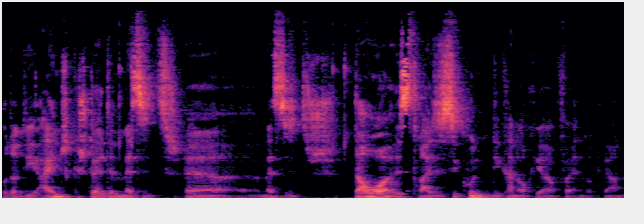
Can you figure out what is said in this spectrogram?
Oder die eingestellte Message, äh, Message-Dauer ist 30 Sekunden, die kann auch hier verändert werden.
